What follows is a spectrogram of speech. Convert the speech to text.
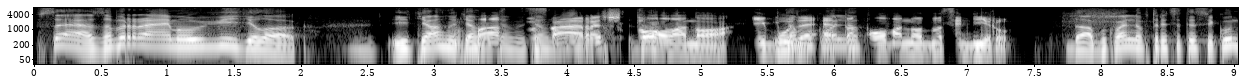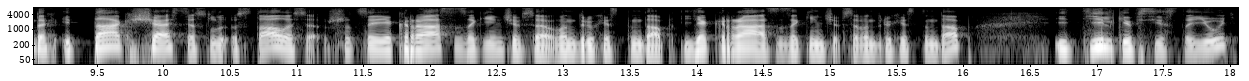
все, забираємо у відділок. І тягнуть, тягнуть, Вас тягнуть, тягнуть. заарештовано і там буде буквально- етаповано до Сибіру. Да, буквально в 30 секундах, і так щастя сталося, що це якраз закінчився в Андрюхі стендап. Якраз закінчився в Андрюхі стендап, і тільки всі стають.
